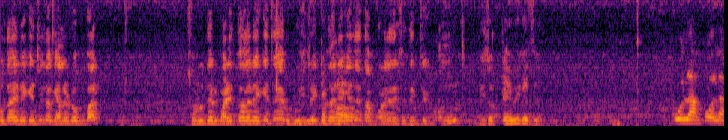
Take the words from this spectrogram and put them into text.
কোথায় রেখেছিল গেল রোববার। সরুদের বাড়ির তলায় রেখেছে ভিতরটা কোথায় রেখেছে তারপরে এসে দেখছি বল। ভিতরটা হেভি গেছে গোলা গলা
